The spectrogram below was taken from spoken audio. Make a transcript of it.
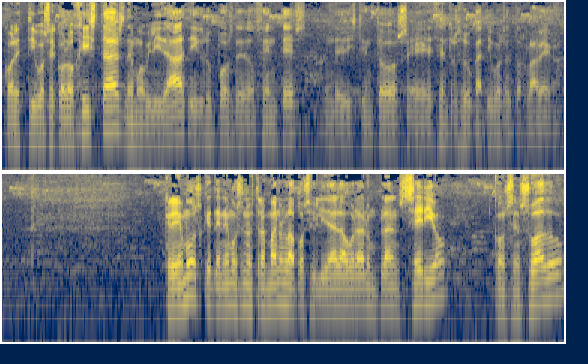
colectivos ecologistas de movilidad y grupos de docentes de distintos eh, centros educativos de Torlavega. Creemos que tenemos en nuestras manos la posibilidad de elaborar un plan serio, consensuado,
